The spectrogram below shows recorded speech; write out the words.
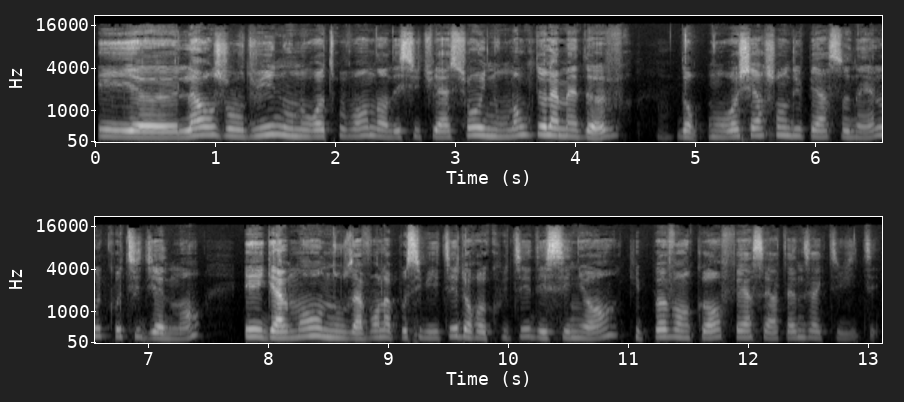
Et là, aujourd'hui, nous nous retrouvons dans des situations où il nous manque de la main-d'œuvre. Donc, nous recherchons du personnel quotidiennement et également, nous avons la possibilité de recruter des seniors qui peuvent encore faire certaines activités.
